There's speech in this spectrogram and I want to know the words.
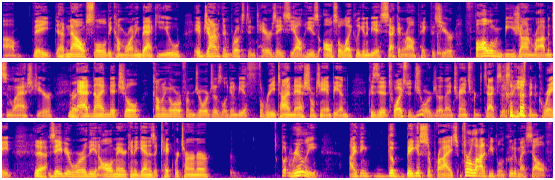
Um, they have now slowly become running back U. If Jonathan Brooks didn't tear his ACL, he is also likely going to be a second round pick this year, following Bijan Robinson last year. Right. Adonai Mitchell coming over from Georgia is looking to be a three time national champion because he did it twice with Georgia and then transferred to Texas, and he's been great. Yeah. Xavier Worthy, an All American again, as a kick returner. But really, I think the biggest surprise for a lot of people, including myself,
